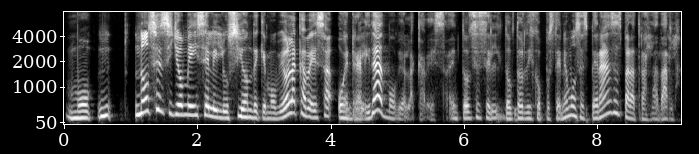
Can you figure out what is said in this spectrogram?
no sé si yo me hice la ilusión de que movió la cabeza o en realidad movió la cabeza. Entonces el doctor dijo, pues tenemos esperanzas para trasladarla.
